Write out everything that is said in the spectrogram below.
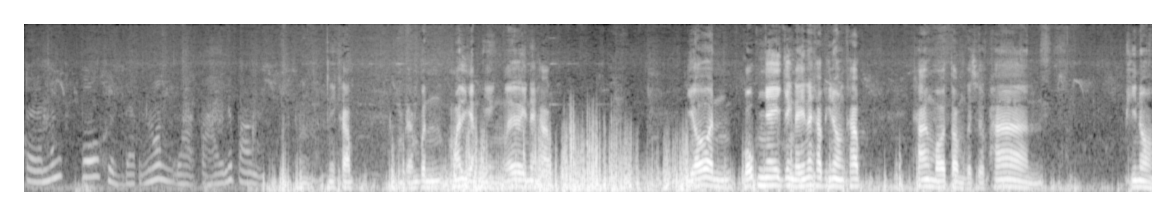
แต่มันโป้ขึ้นแบบนอนหลากตายหรือเปล่าน่ะอืมนี่ครับผมแอมเป็นมาเลี้ยงเองเลยนะครับ เดี๋ยวอันกบใหญ่จังไดนะครับ พี่น้องครับ ทางบอต่อมกับจะพานพี่น้อง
